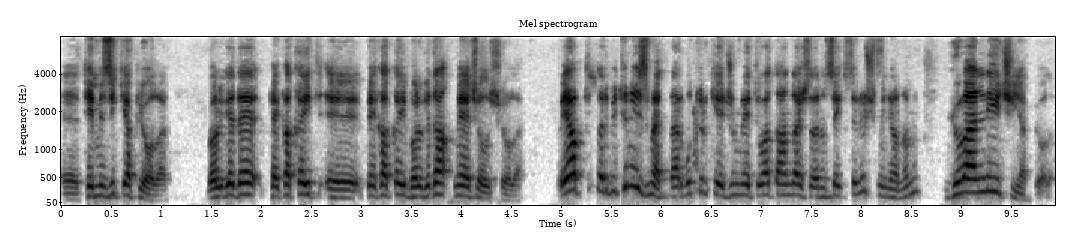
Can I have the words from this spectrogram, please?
E, temizlik yapıyorlar. Bölgede PKK'yı e, PKK'yı bölgede atmaya çalışıyorlar. Ve yaptıkları bütün hizmetler bu Türkiye Cumhuriyeti vatandaşlarının 83 milyonunun güvenliği için yapıyorlar.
